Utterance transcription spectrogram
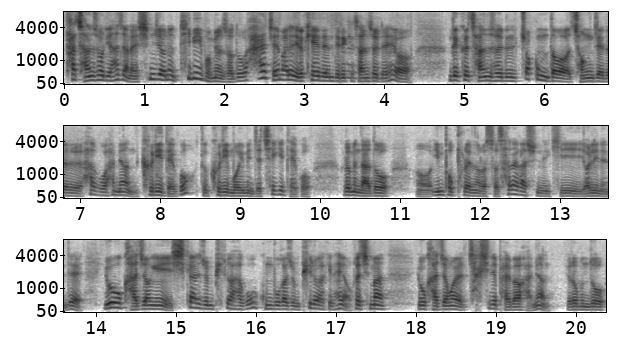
다 잔소리 하잖아요. 심지어는 TV 보면서도 아, 제 말에 이렇게 해야 되는데 이렇게 잔소리를 해요. 근데 그 잔소리를 조금 더 정제를 하고 하면 글이 되고 또 글이 모이면 이제 책이 되고 그러면 나도 어, 인포프레너로서 살아갈 수 있는 길이 열리는데 요 과정이 시간이 좀 필요하고 공부가 좀 필요하긴 해요. 그렇지만 요 과정을 착실히 밟아가면 여러분도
